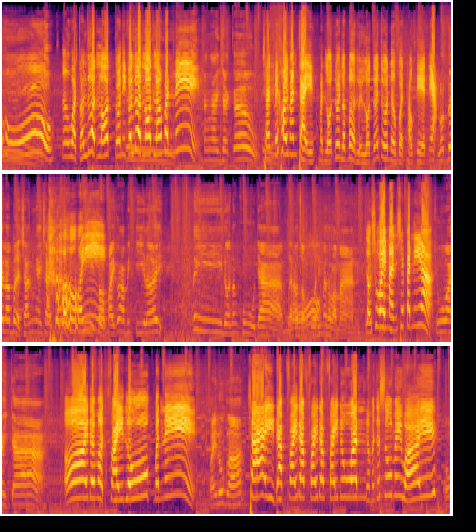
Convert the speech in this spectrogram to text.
โอ้โหเนอร์วัดก็เลือดลด ตัวนี้ก็เลือดลดแล้วมันนี่ ยังไงชายเกิลฉันไม่ค่อยมั่นใจ มันลดด้วยระเบิดหรือลดด้วยตัวเนอร์เวิร์ดเทาเกตเนี่ย ลดด้วยระเบิดชั้นไงชายเกิลโอ้ยนี่ต่อไปก็อาพีจีเลย นี่โดนทั้งคู่จ้า เหมือนเอาสองตัวที่มาทรมาน เราช่วยมันใช่ปะเนี่ย ช่วยจ้า โอ้ยเดอร์เมิร์ดไฟลุกมันนี่ ไปลุกเหรอ ใช่ ดับไฟดับไฟดับไฟด่วน เดี๋ยวมันจะสู้ไม่ไหว โอ้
